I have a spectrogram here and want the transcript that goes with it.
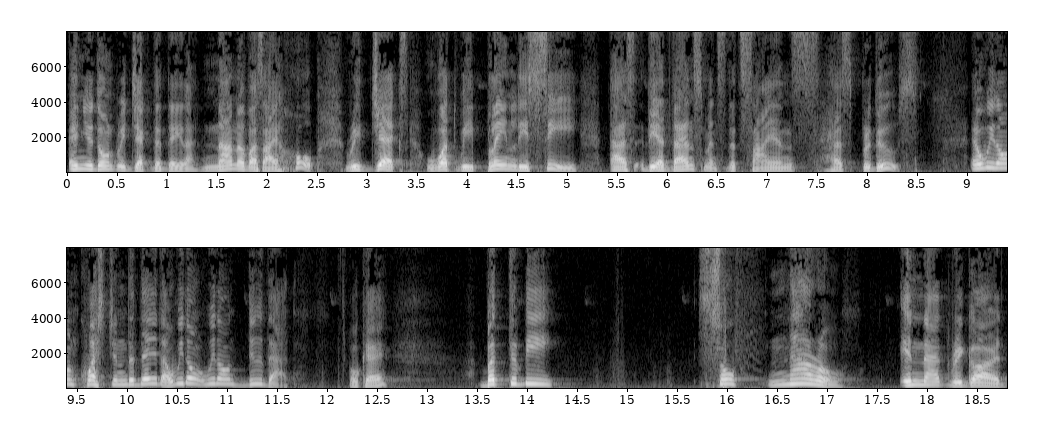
and you don't reject the data. None of us, I hope, rejects what we plainly see as the advancements that science has produced. And we don't question the data. We don't, we don't do that, okay? But to be so narrow in that regard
